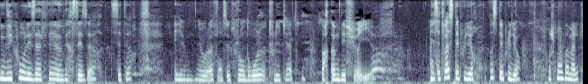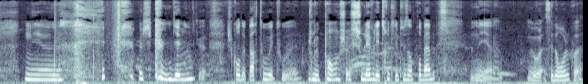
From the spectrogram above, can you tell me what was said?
du coup, on les a fait euh, vers 16h, 17h. Et, voilà, c'est toujours drôle, tous les quatre. On part comme des furies. Et cette fois, c'était plus dur. C'était plus dur. Franchement, pas mal. Mais euh... je suis comme une gamine, je cours de partout et tout. Je me penche, je soulève les trucs les plus improbables. Mais, euh... Mais voilà, c'est drôle quoi.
